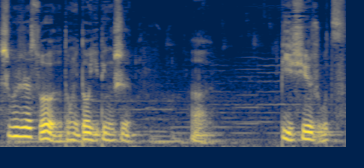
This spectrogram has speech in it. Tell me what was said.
是不是所有的东西都一定是，呃，必须如此？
